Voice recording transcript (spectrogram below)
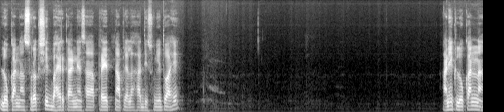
लोकांना सुरक्षित बाहेर काढण्याचा प्रयत्न आपल्याला हा दिसून येतो आहे. अनेक लोकांना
